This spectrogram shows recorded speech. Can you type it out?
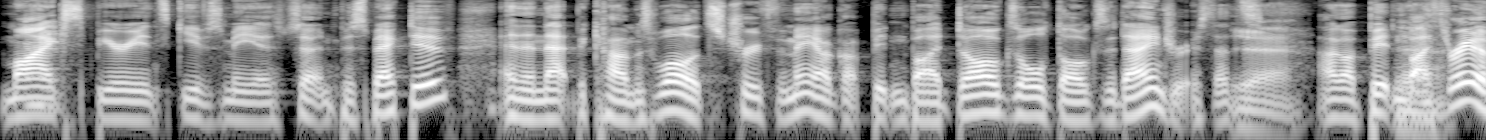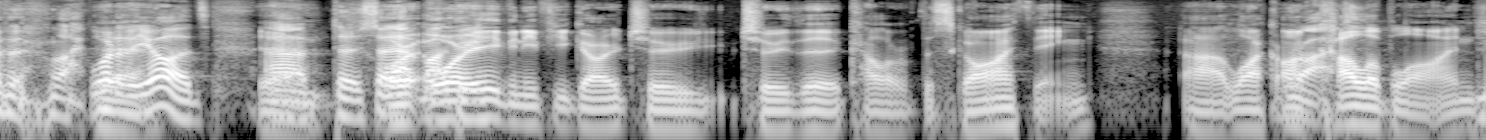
My experience gives me a certain perspective and then that becomes well it's true for me. I got bitten by dogs. All dogs are dangerous. That's Yeah. I got bitten by three of them like what are the odds? Yeah. um, th- so or or be- even if you go to to the color of the sky thing, uh, like I'm Right. colorblind,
